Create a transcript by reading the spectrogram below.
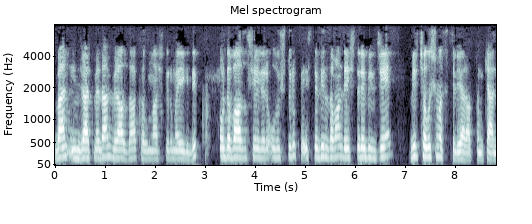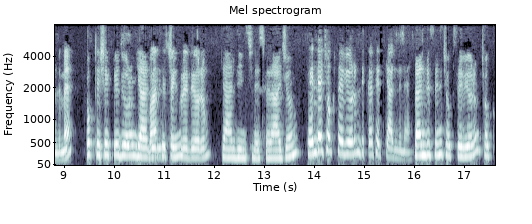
Ben inceltmeden biraz daha kalınlaştırmaya gidip orada bazı şeyleri oluşturup ve istediğin zaman değiştirebileceğin bir çalışma stili yarattım kendime. Çok teşekkür ediyorum Ben geldiğiniz için. teşekkür ediyorum. Geldiğin için Esmeraycığım. Seni de çok seviyorum. Dikkat et kendine. Ben de seni çok seviyorum. Çok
